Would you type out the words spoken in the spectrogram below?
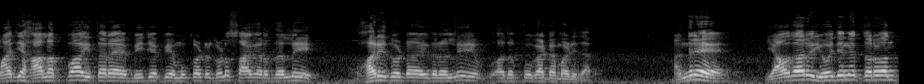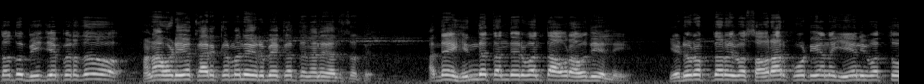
ಮಾಜಿ ಹಾಲಪ್ಪ, ಇತರ ಬಿ ಜೆ ಪಿಯ ಮುಖಂಡರುಗಳು ಸಾಗರದಲ್ಲಿ ಭಾರಿ ದೊಡ್ಡ ಇದರಲ್ಲಿ ಅದು ಕೂಗಾಟ ಮಾಡಿದ್ದಾರೆ. ಅಂದರೆ ಯಾವುದಾದ್ರು ಯೋಜನೆ ತರುವಂಥದ್ದು ಬಿ ಜೆ ಪಿರದು ಹಣ ಹೊಡೆಯೋ ಕಾರ್ಯಕ್ರಮನೇ ಇರಬೇಕಂತ ನನಗೆ ಅನಿಸುತ್ತೆ. ಅಂದರೆ ಹಿಂದೆ ತಂದಿರುವಂಥ ಅವರ ಅವಧಿಯಲ್ಲಿ ಯಡಿಯೂರಪ್ಪನವರು ಇವತ್ತು ಸಾವಿರಾರು ಕೋಟಿಯನ್ನು ಏನು ಇವತ್ತು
